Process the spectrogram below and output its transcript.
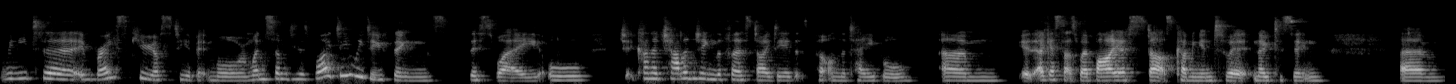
we need to embrace curiosity a bit more. And when somebody says, "Why do we do things this way?" or ch- kind of challenging the first idea that's put on the table, um, it, I guess that's where bias starts coming into it. Noticing um,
